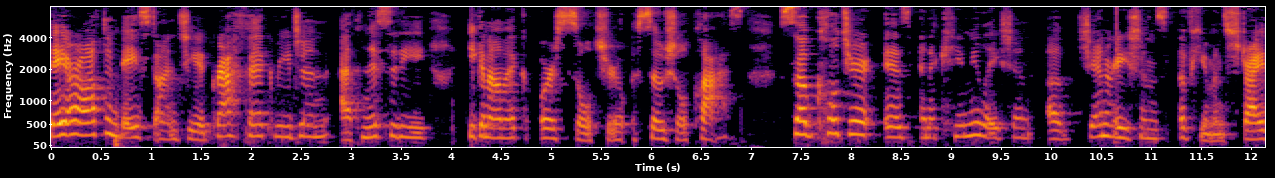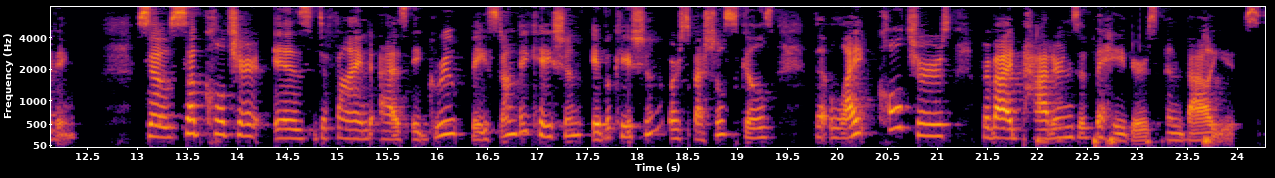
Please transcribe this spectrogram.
They are often based on geographic region, ethnicity, economic, or social, social class. Subculture is an accumulation of generations of human striving. So subculture is defined as a group based on vacation, avocation, or special skills that like cultures provide patterns of behaviors and values.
